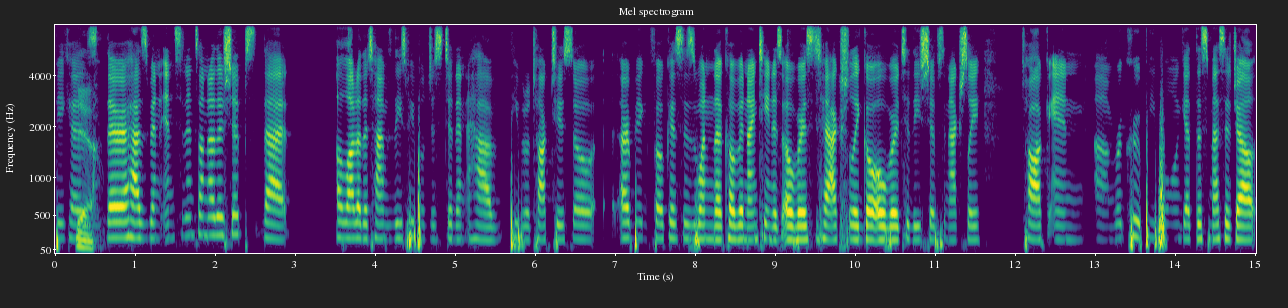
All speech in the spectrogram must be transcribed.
because Yeah. there has been incidents on other ships that a lot of the times these people just didn't have people to talk to. So our big focus is when the COVID nineteen is over, is to actually go over to these ships and actually talk and um, recruit people and get this message out.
